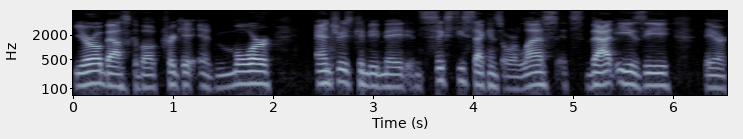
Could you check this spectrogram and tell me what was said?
Euro basketball, cricket, and more. Entries can be made in 60 seconds or less. It's that easy. They are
